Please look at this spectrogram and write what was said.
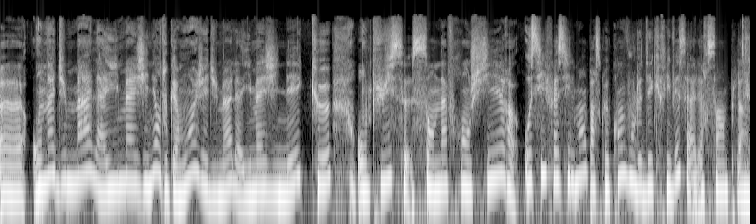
Euh, on a du mal à imaginer, en tout cas moi, j'ai du mal à imaginer que on puisse s'en affranchir aussi facilement, parce que quand vous le décrivez, ça a l'air simple. Hein.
